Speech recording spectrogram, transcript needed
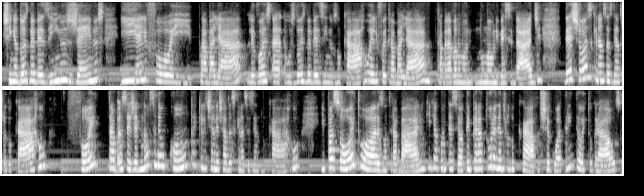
tinha dois bebezinhos gêmeos e ele foi trabalhar, levou é, os dois bebezinhos no carro, ele foi trabalhar, trabalhava numa, numa universidade, deixou as crianças dentro do carro, foi, ou seja, ele não se deu conta que ele tinha deixado as crianças dentro do carro e passou oito horas no trabalho. O que, que aconteceu? A temperatura dentro do carro chegou a 38 graus,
